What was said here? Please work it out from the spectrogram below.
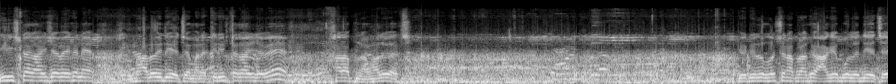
তিরিশ টাকা হিসাবে এখানে ভালোই দিয়েছে মানে তিরিশ টাকা হিসাবে খারাপ না, ভালোই আছে। এটি লোকেশন আপনাকে আগে বলে দিয়েছে।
